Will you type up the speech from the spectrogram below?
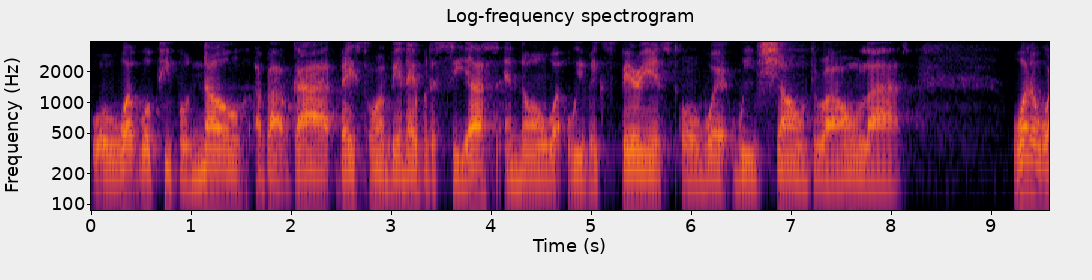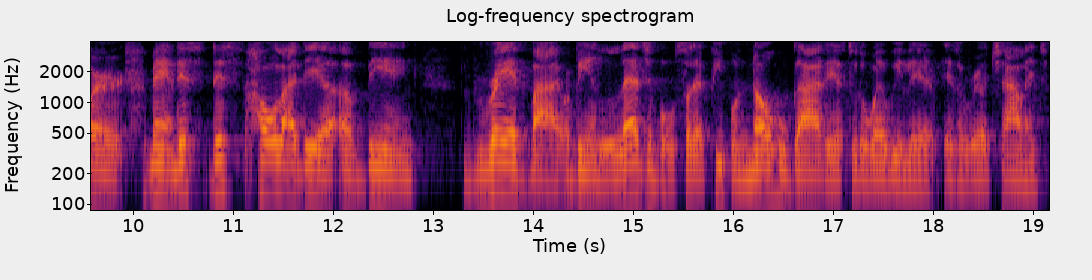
Or what will people know about God based on being able to see us and knowing what we've experienced or what we've shown through our own lives? What a word. Man, this this whole idea of being read by or being legible so that people know who God is through the way we live is a real challenge.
